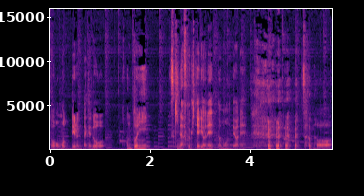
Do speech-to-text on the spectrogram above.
と思ってるんだけど、本当に好きな服着てるよねって思うんだよね。その、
